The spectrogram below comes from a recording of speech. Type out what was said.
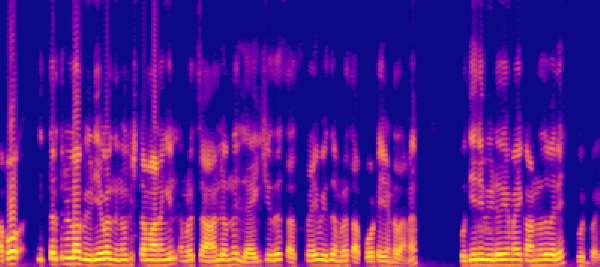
അപ്പോൾ ഇത്തരത്തിലുള്ള വീഡിയോകൾ നിങ്ങൾക്ക് ഇഷ്ടമാണെങ്കിൽ നമ്മുടെ ചാനൽ ഒന്ന് ലൈക്ക് ചെയ്ത് സബ്സ്ക്രൈബ് ചെയ്ത് നമ്മളെ സപ്പോർട്ട് ചെയ്യേണ്ടതാണ്. പുതിയൊരു വീഡിയോയുമായി കാണുന്നത് വരെ ഗുഡ് ബൈ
